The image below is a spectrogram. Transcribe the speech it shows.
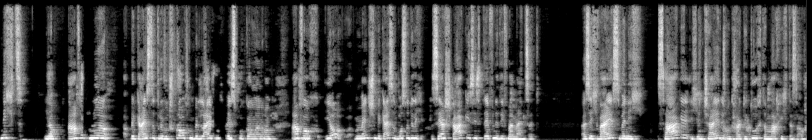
Nichts. Ich habe einfach nur begeistert darüber gesprochen, bin live auf Facebook gegangen, habe einfach, ja, Menschen begeistert. Was natürlich sehr stark ist, ist definitiv mein Mindset. Also ich weiß, wenn ich sage, ich entscheide und halte durch, dann mache ich das auch.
